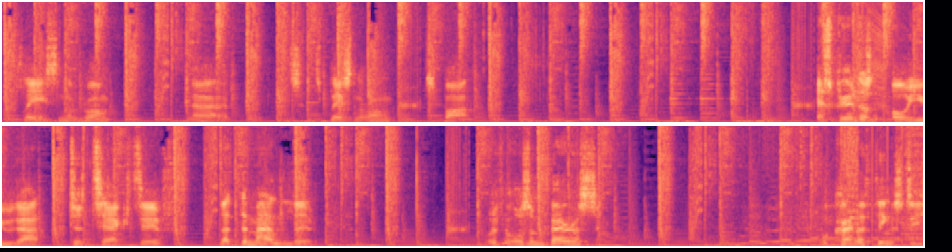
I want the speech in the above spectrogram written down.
placed in the wrong... Uh, it's placed in the wrong spot. Espio doesn't owe you that, detective. Let the man live. What if it was embarrassing? What kind of things do you...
